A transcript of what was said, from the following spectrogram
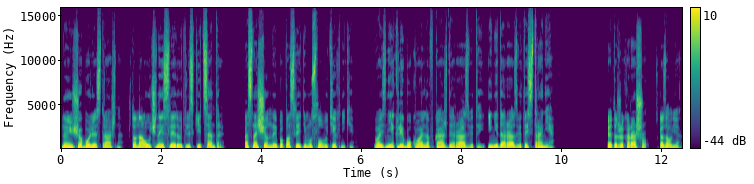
Но еще более страшно, что научно-исследовательские центры, оснащенные по последнему слову техники, возникли буквально в каждой развитой и недоразвитой стране. «Это же хорошо», — сказал я.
